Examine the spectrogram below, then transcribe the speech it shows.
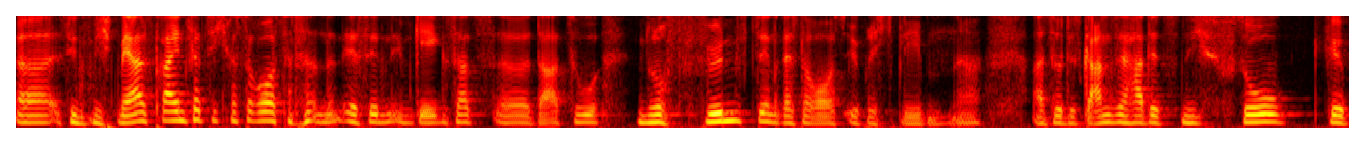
äh, sind es nicht mehr als 43 Restaurants, sondern es sind im Gegensatz äh, dazu nur noch 15 Restaurants übrig geblieben. Ja. Also das Ganze hat jetzt nicht so ge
